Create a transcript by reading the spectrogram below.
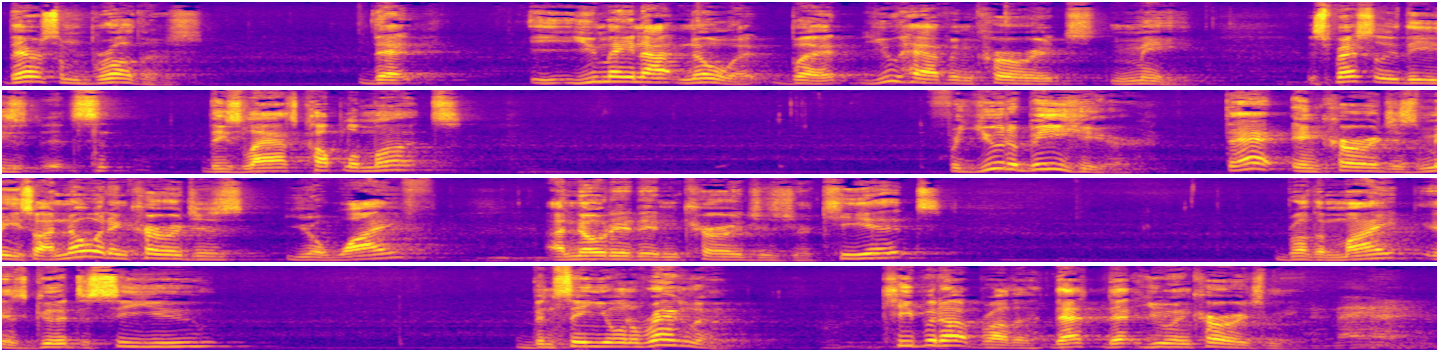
there are some brothers that you may not know it, but you have encouraged me, especially these, these last couple of months. For you to be here that encourages me. So I know it encourages your wife. I know that it encourages your kids. Brother Mike, it's good to see you. Been seeing you on a regular. Keep it up, brother. That, that you encourage me. Amen.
